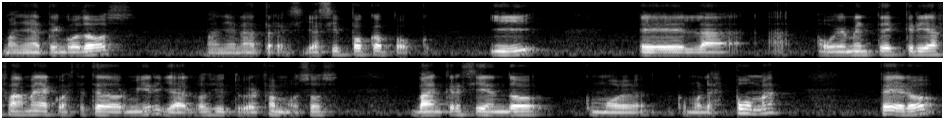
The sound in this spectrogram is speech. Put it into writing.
mañana tengo dos, mañana tres. Y así poco a poco. Y eh, la, obviamente cría fama y acuéstate a dormir. Ya los youtubers famosos van creciendo como, como la espuma, pero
